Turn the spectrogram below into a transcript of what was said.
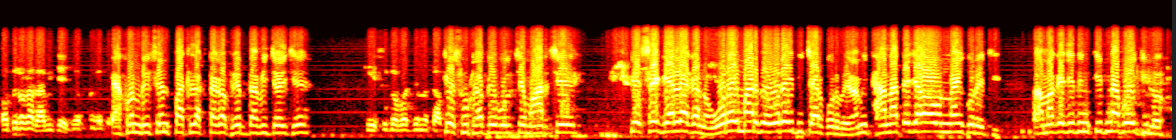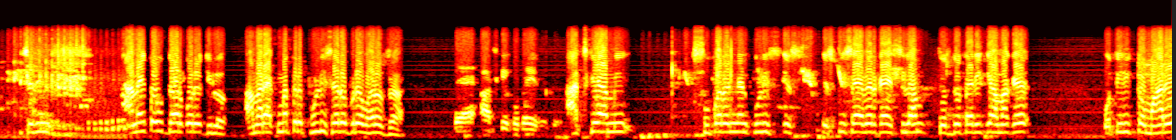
কত টাকা দাবি চাইছে এখন রিসেন্ট পাঁচ লাখ টাকা ফের দাবি চাইছে। কেস উঠাবার জন্য কেস উঠাতে বলছে মারছে। কেসে গেলে কেন? ওরাই মারবে ওরাই বিচার করবে। আমি থানাতে যাওয়া অন্যায় করেছি। আমাকে যেদিন কিডন্যাপ হয়েছিল সেদিন থানায় তো উদ্ধার করেছিল। আমার একমাত্র পুলিশের উপরে ভরসা। আজকে কোথায় আজকে আমি সুপারিনটেন্ডেন্ট পুলিশ এসপি সাহেবের কাছে ছিলাম চোদ্দ তারিখে আমাকে অতিরিক্ত মারে।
